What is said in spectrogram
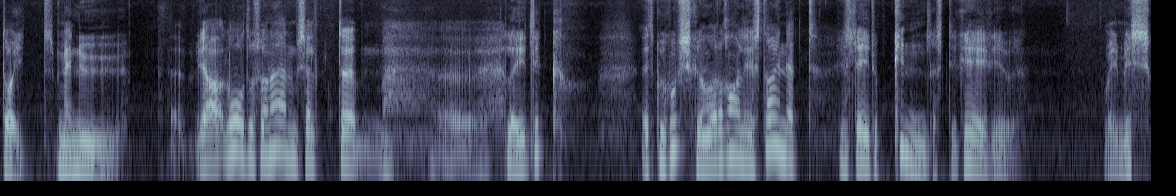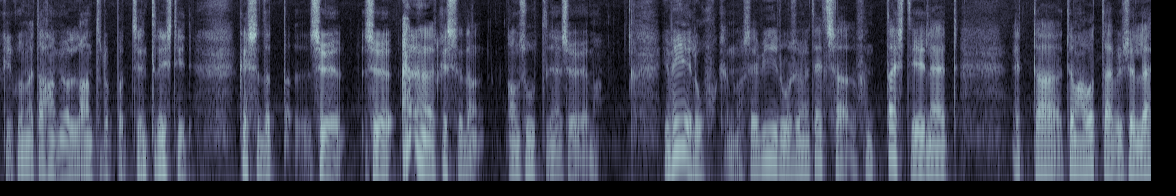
toit, menüü. ja loodus on äärmiselt äh, lõidlik et kui kuskil on orgaanilist ainet, siis leidub kindlasti keegi või miski, kui me tahame olla antropotsentristid, kes seda söö, söö, kes seda on suuteline sööma. ja veel uhkem, noh see viirus on täitsa fantastiline, et et ta, tema võtab ju selle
